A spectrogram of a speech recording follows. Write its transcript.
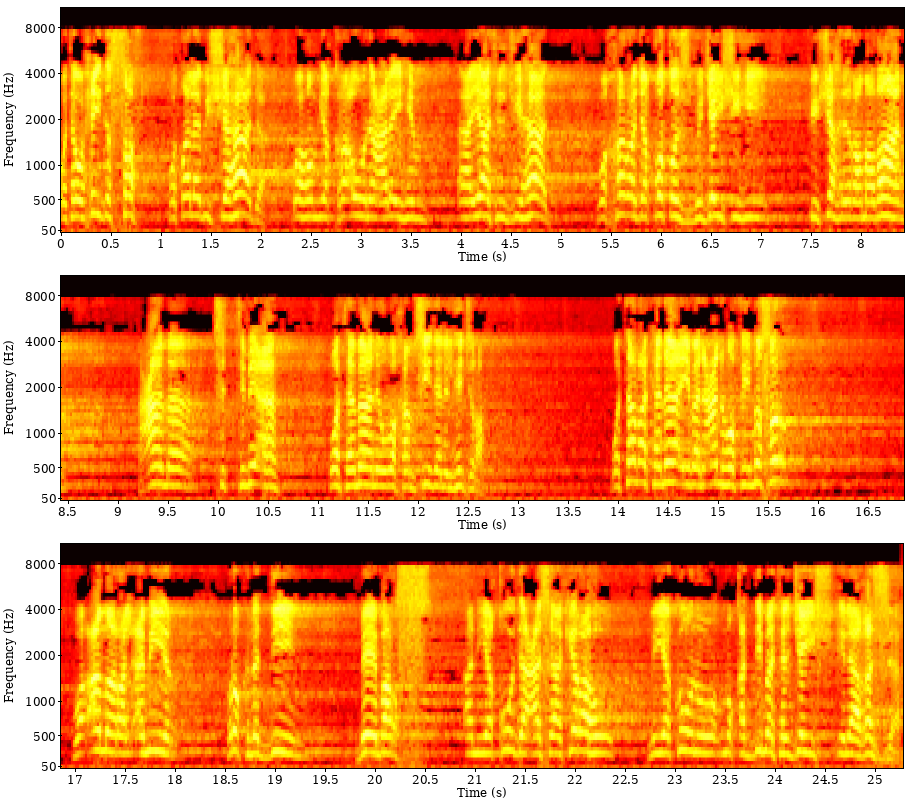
وتوحيد الصف وطلب الشهادة وهم يقرؤون عليهم آيات الجهاد وخرج قطز بجيشه في شهر رمضان عام ستمائة وثمان وخمسين للهجرة. وترك نائبا عنه في مصر وأمر الأمير ركن الدين بيبرس أن يقود عساكره ليكونوا مقدمة الجيش إلى غزة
